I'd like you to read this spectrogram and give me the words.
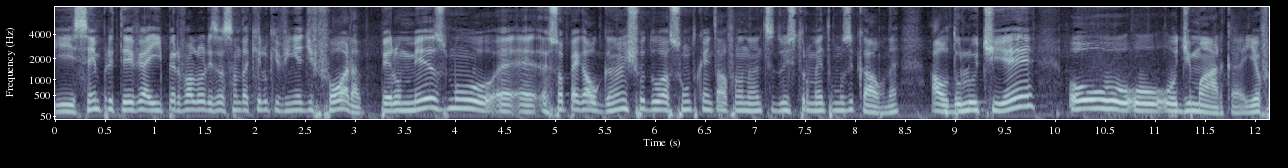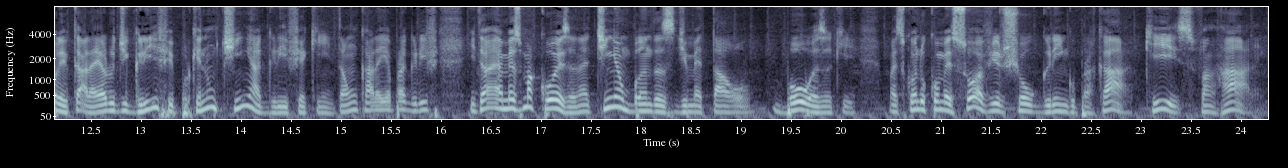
e sempre teve a hipervalorização daquilo que vinha de fora. Pelo mesmo. É, é, é só pegar o gancho do assunto que a gente estava falando antes do instrumento musical, né? Ah, o do luthier ou o, o, de marca? E eu falei, cara, era o de grife, porque não tinha grife aqui. Então o cara ia para grife. Então é a mesma coisa, né? Tinham bandas de metal boas aqui, mas quando começou a vir show gringo para cá, Kiss, Van Halen,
